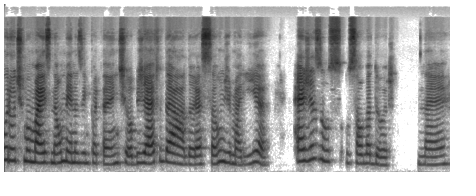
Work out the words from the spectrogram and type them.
Por último, mas não menos importante, objeto da adoração de Maria é Jesus, o Salvador, né?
